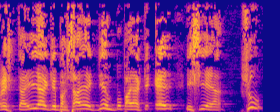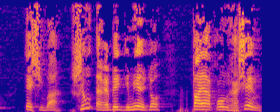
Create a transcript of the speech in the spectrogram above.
restaría que pasara el tiempo para que él hiciera su teshuva, su arrepentimiento para con Hashem,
